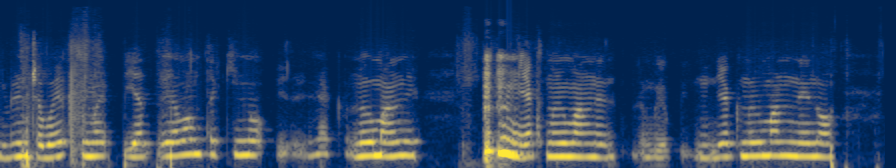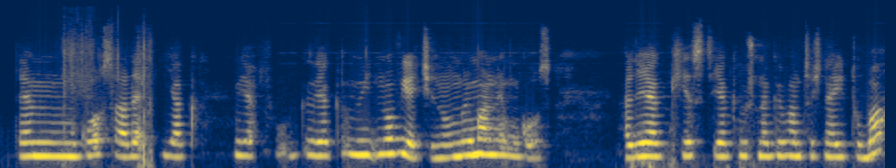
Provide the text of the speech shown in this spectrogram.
Nie wiem czemu, jak to, ja, ja mam taki, no, jak normalny, jak normalny, jak normalny, no, ten głos, ale jak, jak, jak, no wiecie, no, normalny głos. Ale jak jest, jak już nagrywam coś na YouTube'a,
